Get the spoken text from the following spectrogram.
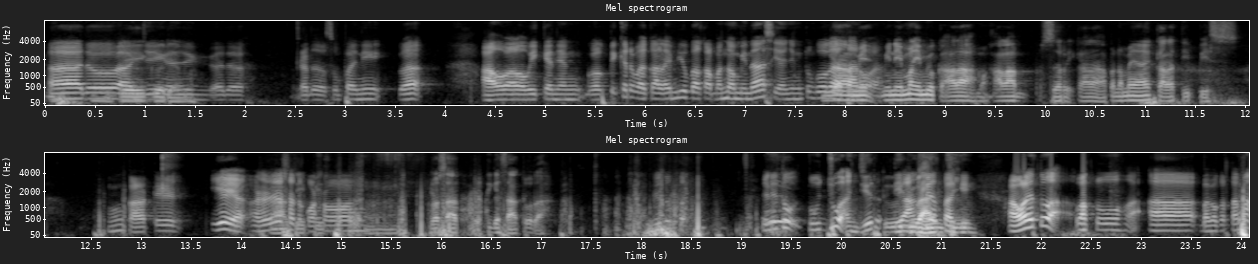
Aduh, anjing, anjing, aduh. Aduh, sumpah ini gua awal weekend yang gua pikir bakal MU bakal mendominasi anjing tuh gua gak Enggak, taruh. mi- minimal MU kalah, kalah seri kalah apa namanya? kalah tipis. Hmm, Karate. Iya ya, akhirnya Kalah satu tipis. kosong. Hmm. Dua satu, tiga satu lah. Ini tuh ini tuh tujuh anjir Tujuh, diambil anjing. lagi. Awalnya tuh waktu eh, babak pertama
